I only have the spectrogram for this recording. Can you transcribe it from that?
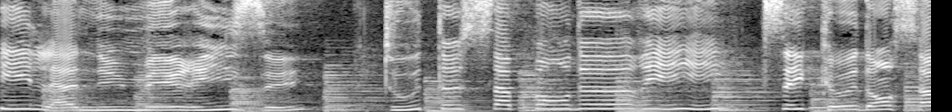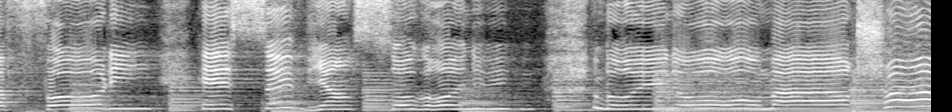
Il a numérisé toute sa panderie, c'est que dans sa folie, et c'est bien saugrenu. Bruno marchait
